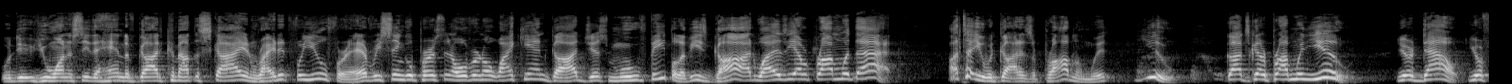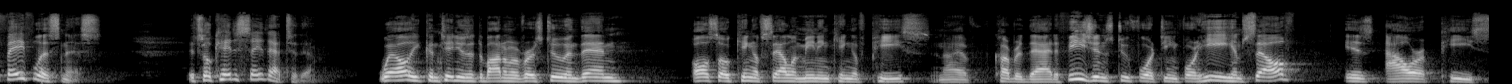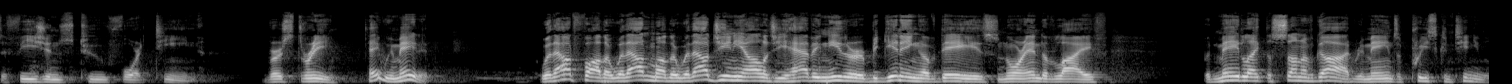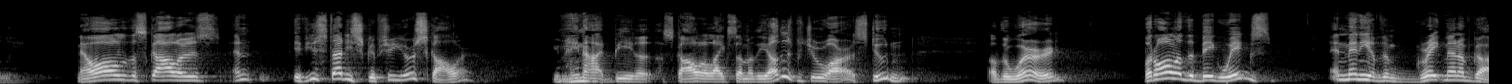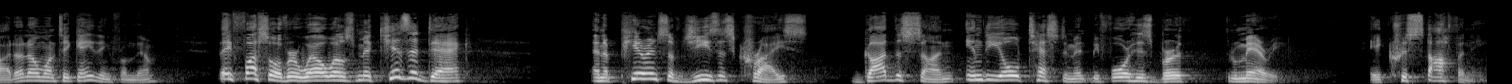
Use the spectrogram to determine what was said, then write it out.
Well, do you want to see the hand of God come out the sky and write it for you for every single person over and over? Why can't God just move people? If He's God, why does He have a problem with that? I'll tell you what God has a problem with you. God's got a problem with you, your doubt, your faithlessness. It's okay to say that to them. Well, he continues at the bottom of verse 2 and then also king of Salem meaning king of peace, and I have covered that. Ephesians 2:14 for he himself is our peace. Ephesians 2:14. Verse 3. Hey, we made it. Without father, without mother, without genealogy, having neither beginning of days nor end of life, but made like the Son of God, remains a priest continually. Now, all of the scholars, and if you study Scripture, you're a scholar. You may not be a scholar like some of the others, but you are a student of the Word. But all of the big wigs and many of them great men of God. I don't want to take anything from them. They fuss over, well, was Melchizedek an appearance of Jesus Christ, God the Son, in the Old Testament before his birth through Mary? A Christophany.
